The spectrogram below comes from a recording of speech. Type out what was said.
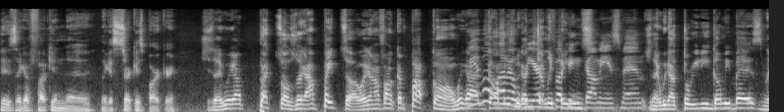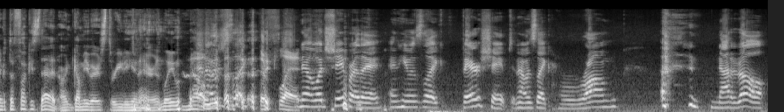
it's like a fucking uh, like a circus barker." She's like, "We got pretzels, we got pizza, we got fucking popcorn, we We got have a gummies, lot of we got weird jelly fucking beans." gummies, man. She's like, "We got 3D gummy bears." I'm like, "What the fuck is that? Aren't gummy bears 3D inherently?" And I no, was just like, they're flat. no, what shape are they? And he was like, bear shaped. And I was like, wrong. Not at all.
